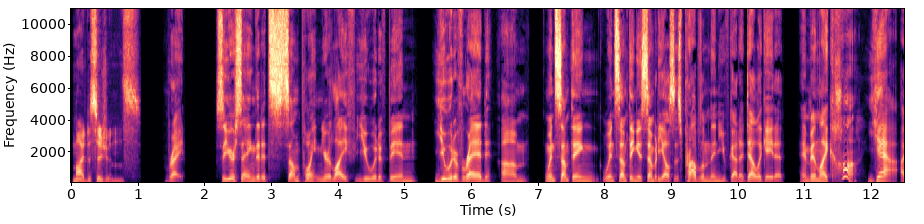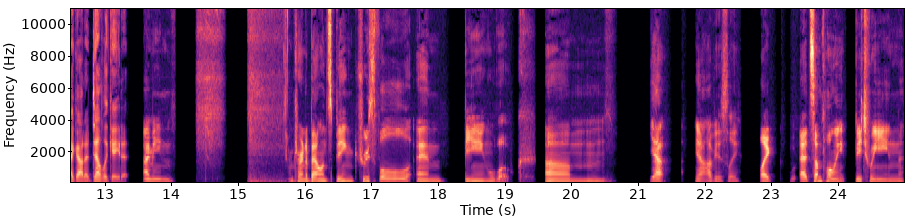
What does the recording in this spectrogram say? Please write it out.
my decisions. Right. So you're saying that at some point in your life you would have been you would have read um when something when something is somebody else's problem then you've got to delegate it and been like, "Huh, yeah, I got to delegate it." I mean, I'm trying to balance being truthful and being woke. Um, yeah, yeah, obviously. Like, at some point between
